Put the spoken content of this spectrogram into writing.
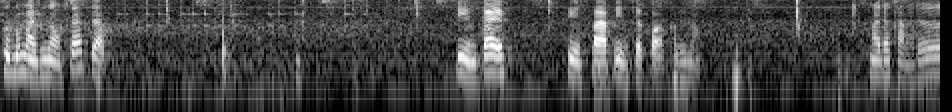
สูตรบะหมี่พี่น้องแซ่บจับปีงไก่ปีงปลาปีงสะกอกครับพี่น้อง มาเด้อค่ะมาเด้อ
